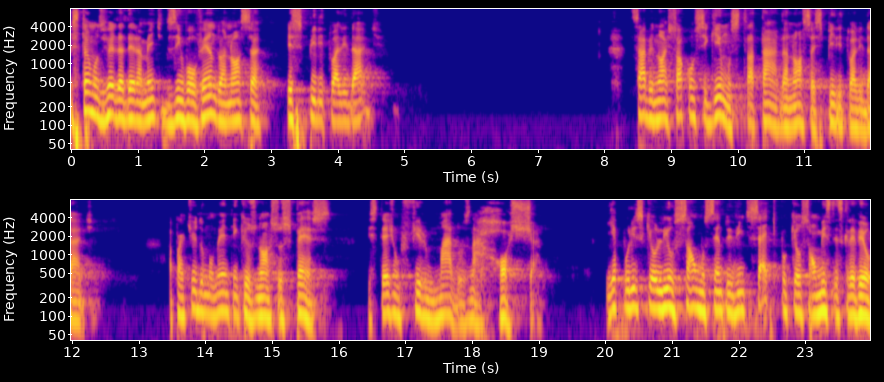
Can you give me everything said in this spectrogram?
Estamos verdadeiramente desenvolvendo a nossa espiritualidade? Sabe, nós só conseguimos tratar da nossa espiritualidade a partir do momento em que os nossos pés estejam firmados na rocha. E é por isso que eu li o Salmo 127, porque o salmista escreveu:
